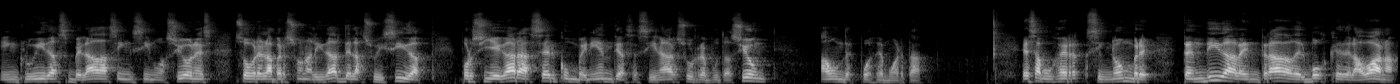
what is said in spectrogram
incluidas veladas insinuaciones sobre la personalidad de la suicida, por si llegara a ser conveniente asesinar su reputación, aún después de muerta. Esa mujer sin nombre, tendida a la entrada del bosque de La Habana,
